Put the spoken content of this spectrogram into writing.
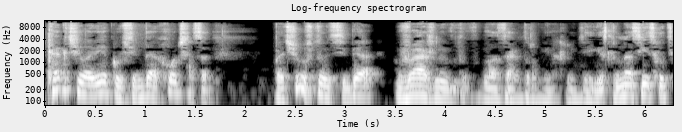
Как человеку всегда хочется почувствовать себя важным в глазах других людей. Если у нас есть хоть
